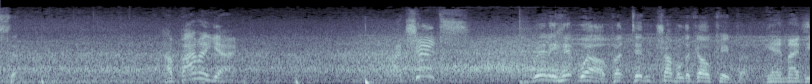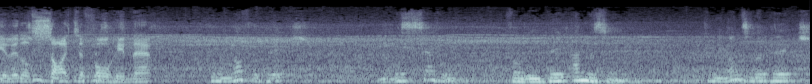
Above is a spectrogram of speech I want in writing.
Eriksen. Aubameyang. And shoots! Really hit well, but didn't trouble the goalkeeper. Yeah, maybe a little sighter for him there. Coming off the pitch, number seven, Felipe Anderson. Coming onto the pitch,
